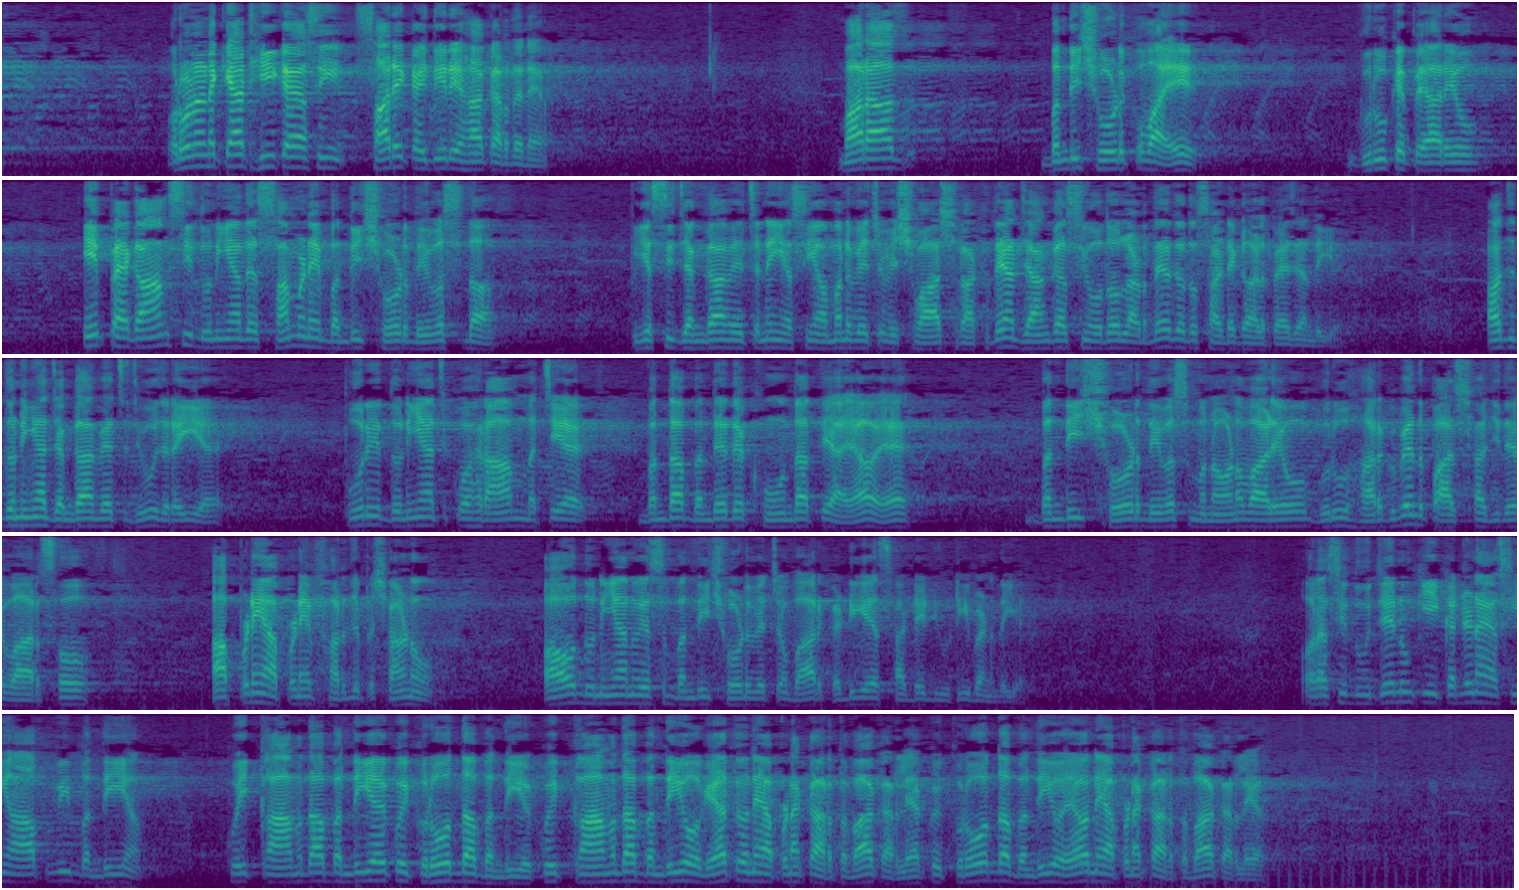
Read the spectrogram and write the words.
ਔਰ ਉਹਨਾਂ ਨੇ ਕਿਹਾ, ਠੀਕ ਹੈ, ਅਸੀਂ ਸਾਰੇ ਕੈਦੀ ਰਿਹਾ ਕਰ ਦਿੰਦੇ ਹਾਂ। ਮਹਾਰਾਜ, ਬੰਦੀ ਛੋੜ ਕਵਾਏ, ਗੁਰੂ ਕੇ ਪਿਆਰਿਓ, ਇਹ ਪੈਗਾਮ ਸੀ ਦੁਨੀਆ ਦੇ ਸਾਹਮਣੇ ਬੰਦੀ ਛੋੜ ਦਿਵਸ ਦਾ। ਵੀ ਅਸੀਂ ਜੰਗਾਂ ਵਿੱਚ ਨਹੀਂ, ਅਸੀਂ ਅਮਨ ਵਿੱਚ ਵਿਸ਼ਵਾਸ ਰੱਖਦੇ ਹਾਂ। ਜੰਗ ਅਸੀਂ ਉਦੋਂ ਲੜਦੇ ਹਾਂ ਜਦੋਂ ਸਾਡੇ ਗਲ ਪੈ ਜਾਂਦੀ ਹੈ। ਅੱਜ ਦੁਨੀਆ ਜੰਗਾਂ ਵਿੱਚ ਜੂਝ ਰਹੀ ਹੈ। ਪੂਰੀ ਦੁਨੀਆ 'ਚ ਕੋਹਰਾਮ ਮਚਿਆ ਬੰਦਾ ਬੰਦੇ ਦੇ ਖੂਨ ਦਾ ਧਿਆਇਆ ਹੋਇਆ ਹੈ। ਬੰਦੀ ਛੋੜ ਦਿਵਸ ਮਨਾਉਣ ਵਾਲਿਓ, ਗੁਰੂ ਹਰਗੋਬਿੰਦ ਪਾਤਸ਼ਾਹ ਜੀ ਦੇ ਵਾਰਸੋ, ਆਪਣੇ ਆਪਣੇ ਫਰਜ਼ ਪਛਾਣੋ। ਆਓ ਦੁਨੀਆ ਨੂੰ ਇਸ ਬੰਦੀ ਛੋੜ ਵਿੱਚੋਂ ਬਾਹਰ ਕੱਢੀਏ, ਸਾਡੀ ਡਿਊਟੀ ਬਣਦੀ ਹੈ। ਔਰ ਅਸੀਂ ਦੂਜੇ ਨੂੰ ਕੀ ਕੱਢਣਾ ਅਸੀਂ ਆਪ ਵੀ ਬੰਦੀ ਆ ਕੋਈ ਕਾਮ ਦਾ ਬੰਦੀ ਹੈ, ਕੋਈ ਕ੍ਰੋਧ ਦਾ ਬੰਦੀ ਹੈ। ਕੋਈ ਕਾਮ ਦਾ ਬੰਦੀ ਹੋ ਗਿਆ ਤੇ ਉਹਨੇ ਆਪਣਾ ਘਰ ਤਬਾਹ ਕਰ ਲਿਆ। ਕੋਈ ਕ੍ਰੋਧ ਦਾ ਬੰਦੀ ਹੋਇਆ, ਉਹਨੇ ਆਪਣਾ ਘਰ ਤਬਾਹ ਕਰ ਲਿਆ।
